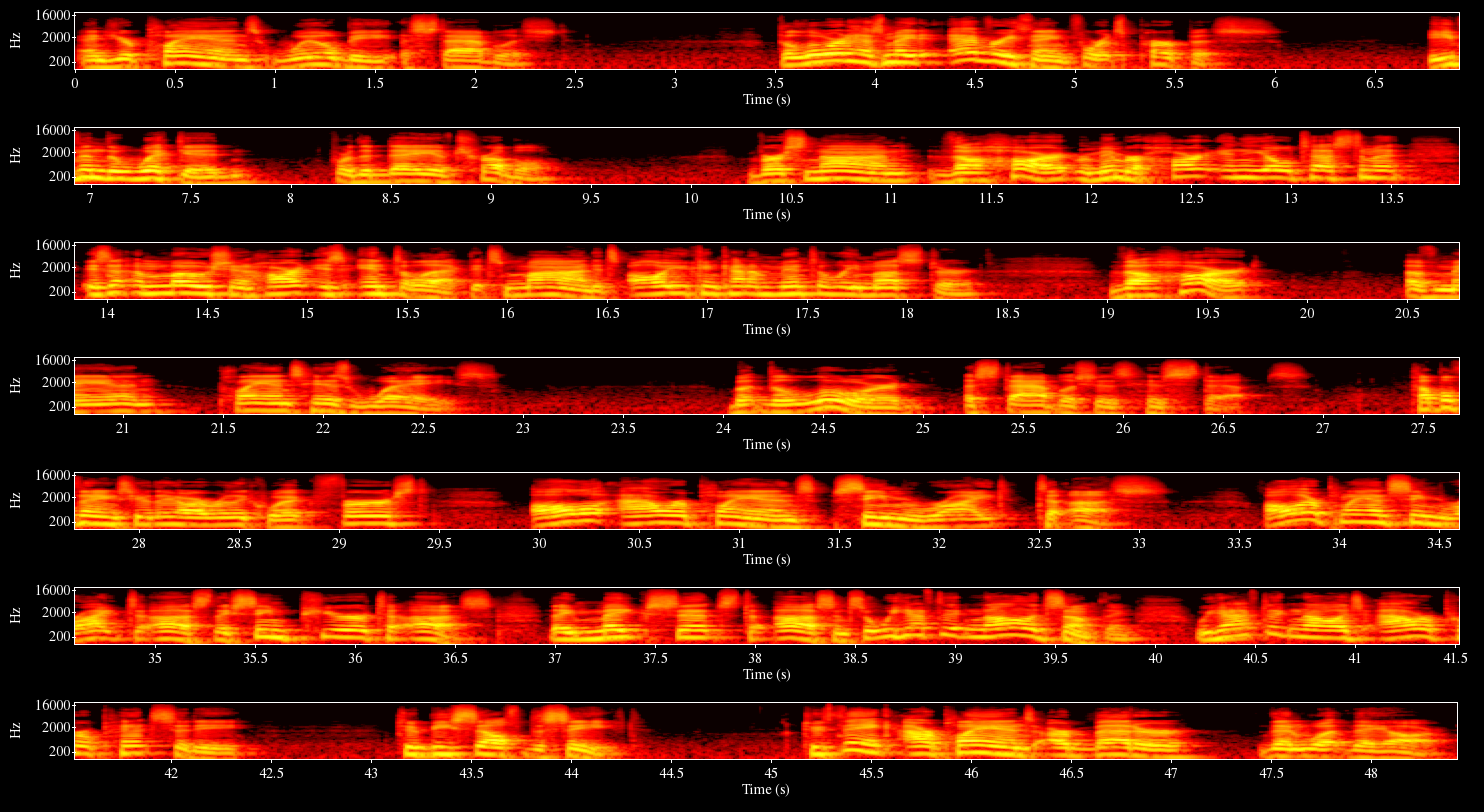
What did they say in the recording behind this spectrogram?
and your plans will be established. The Lord has made everything for its purpose, even the wicked for the day of trouble. Verse 9, the heart, remember, heart in the Old Testament isn't emotion, heart is intellect, it's mind, it's all you can kind of mentally muster. The heart of man plans his ways, but the Lord establishes his steps. Couple things, here they are really quick. First, all our plans seem right to us. All our plans seem right to us. They seem pure to us. They make sense to us. And so we have to acknowledge something. We have to acknowledge our propensity to be self deceived, to think our plans are better than what they are.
